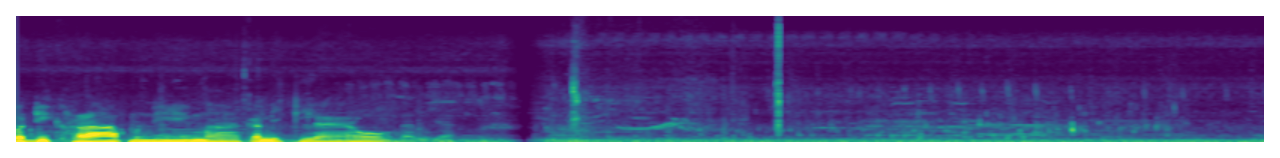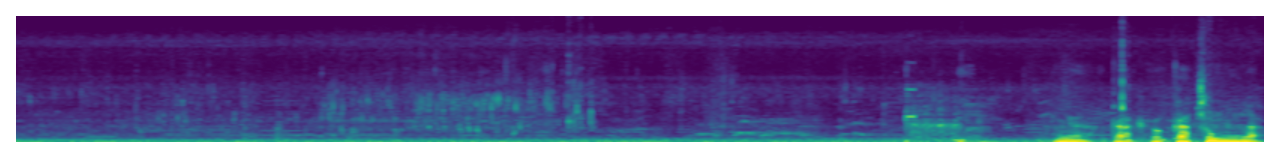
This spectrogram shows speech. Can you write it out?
วัสดีครับ วันนี้มากันอีกแล้ว เนี่ย กัดก็กัดตรงนี้แหละ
